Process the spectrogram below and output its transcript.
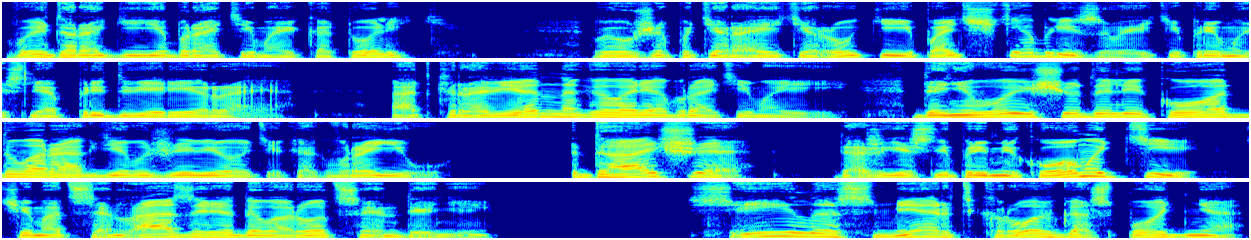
Вы, дорогие братья мои католики, вы уже потираете руки и пальчики облизываете при мысли о преддверии рая. Откровенно говоря, братья мои, до него еще далеко от двора, где вы живете, как в раю. Дальше, даже если прямиком идти, чем от Сен-Лазаря до ворот Сен-Дени. Сила, смерть, кровь Господня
